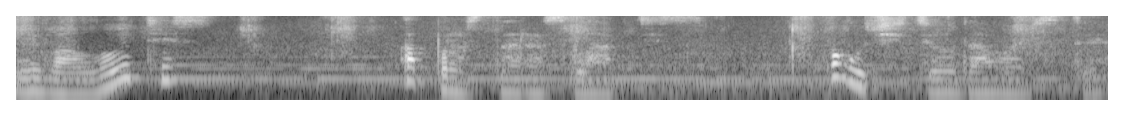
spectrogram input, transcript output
Не волнуйтесь, а просто расслабьтесь. Получите удовольствие.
